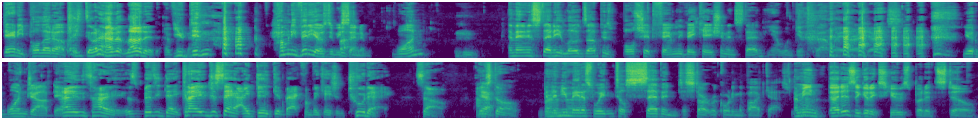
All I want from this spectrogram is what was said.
Danny, pull that up. I don't have it loaded. I You didn't. How many videos did we send him? One. Mhm. And then instead he loads up his bullshit family vacation instead. Yeah, we'll get to that later, I guess. You had one job, Danny. I'm sorry. It was a busy day. Can I just say I did get back from vacation today, so I'm Yeah. still. And then you made us wait until seven to start recording the podcast. I mean, that is a good excuse, but it's still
